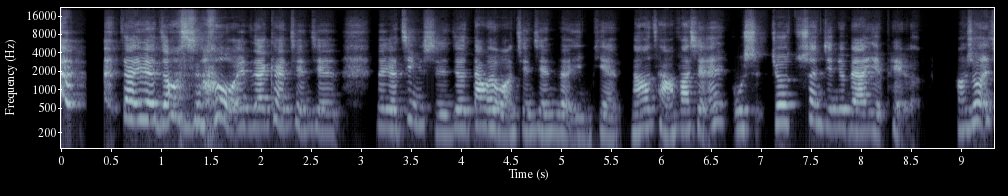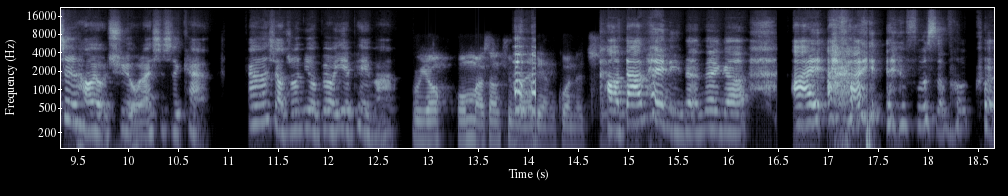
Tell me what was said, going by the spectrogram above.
在月中的时候我一直在看芊芊那个进食，就是大胃王芊芊的影片，然后常常发现，哎，不是，就瞬间就被他叶配了，然后说，哎，这个好有趣，我来试试看。刚刚小卓，你有被我叶配吗？我有，我马上去买两罐的吃。好搭配你的那个 I I F 什么鬼？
